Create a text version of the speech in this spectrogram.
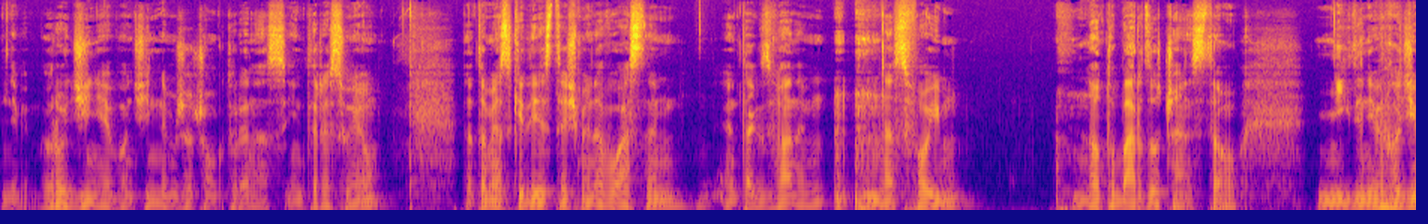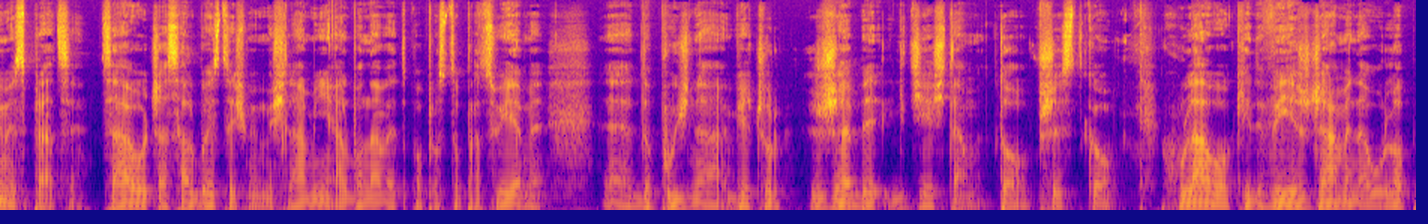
nie wiem, rodzinie bądź innym rzeczom, które nas interesują. Natomiast kiedy jesteśmy na własnym, tak zwanym, na swoim, no to bardzo często nigdy nie wychodzimy z pracy. Cały czas albo jesteśmy myślami, albo nawet po prostu pracujemy e, do późna wieczór, żeby gdzieś tam to wszystko hulało. Kiedy wyjeżdżamy na urlop,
